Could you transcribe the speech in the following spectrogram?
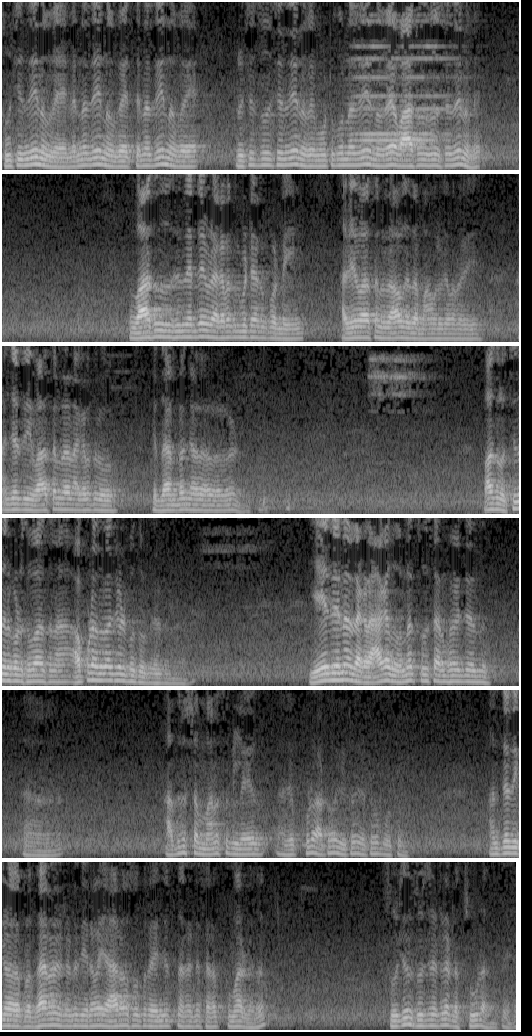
సూచింది నువ్వే విన్నది నువ్వే తిన్నది నువ్వే రుచి చూసింది నువ్వే ముట్టుకున్నది నువ్వే వాసన చూసింది నువ్వే. వాసన చూసిందంటే ఇప్పుడు అగరత్తులు పెట్టారనుకోండి అవే వాసనలు రావు కదా మామూలుగా మనది అంచేత ఈ వాసన రాని అగరత్తులు దాంట్లో వాసన వచ్చిందనుకోండి సువాసన అప్పుడు అందులోంచి వెళ్ళిపోతుంది ఏదైనా అది అక్కడ ఆగదు ఉన్నది చూసి అనుభవించేది. అదృష్టం మనసుకు లేదు. అది ఎప్పుడు అటో ఇటో ఎటో పోతుంది. అంతేది ఇక్కడ ప్రధానమైనటువంటిది ఇరవై ఆరవ సూత్రం ఏం చెప్తున్నారంటే శరత్ కుమారుడు. సూచన చూసినట్టుగా అట్లా చూడు అంతే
